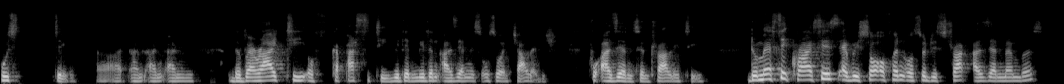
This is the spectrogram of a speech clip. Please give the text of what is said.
hosting uh, and, and, and the variety of capacity within, within ASEAN is also a challenge for ASEAN centrality. Domestic crisis every so often also distract ASEAN members.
